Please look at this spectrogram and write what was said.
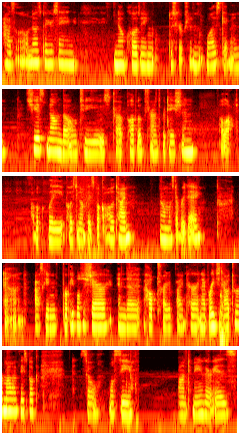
has a little nose bigger saying no clothing description was given. She is known, though, to use tra- public transportation a lot, publicly posting on Facebook all the time, almost every day, and asking for people to share and to help try to find her. And I've reached out to her mom on Facebook, so we'll see. On to me, there is,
